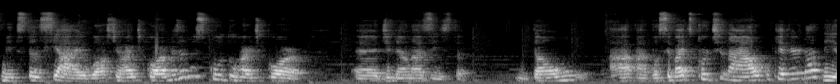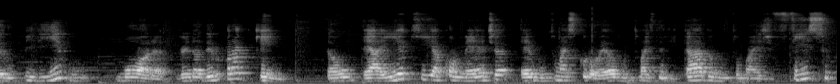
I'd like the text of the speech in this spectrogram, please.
me distanciar. Eu gosto de hardcore, mas eu não escuto o hardcore é, de neonazista. Então, a, a, você vai descortinar algo que é verdadeiro. O perigo mora. Verdadeiro para quem? Então, é aí é que a comédia é muito mais cruel, muito mais delicada, muito mais difícil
